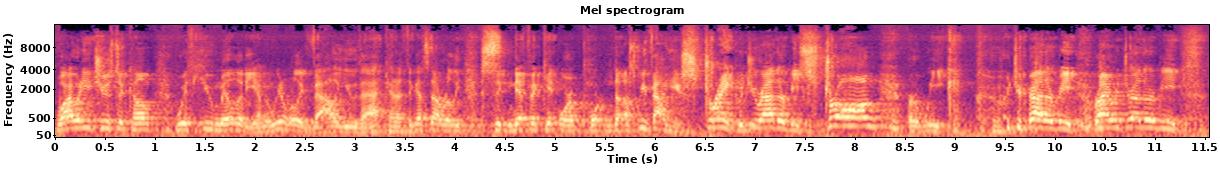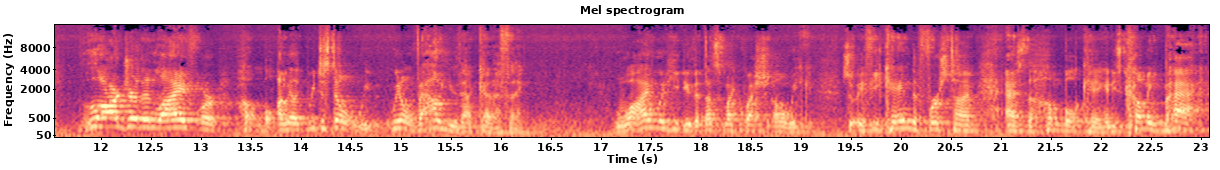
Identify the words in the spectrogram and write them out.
Why would he choose to come with humility? I mean, we don't really value that kind of thing. That's not really significant or important to us. We value strength. Would you rather be strong or weak? would you rather be, right? Would you rather be larger than life or humble? I mean, like, we just don't, we, we don't value that kind of thing. Why would he do that? That's my question all week. So, if he came the first time as the humble king and he's coming back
